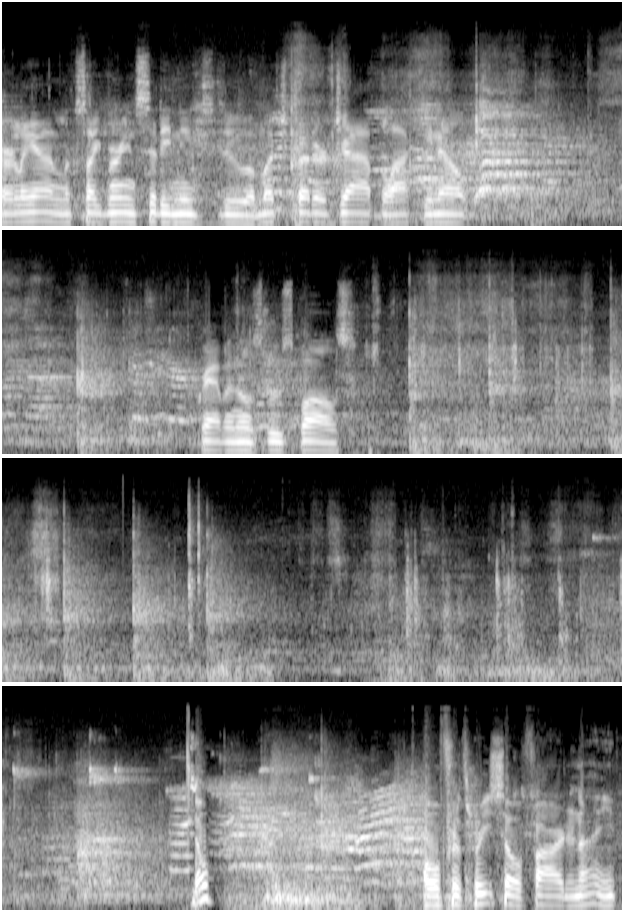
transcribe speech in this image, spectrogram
Early on, looks like Marine City needs to do a much better job blocking out, grabbing those loose balls. Nope. 0 for 3 so far tonight.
